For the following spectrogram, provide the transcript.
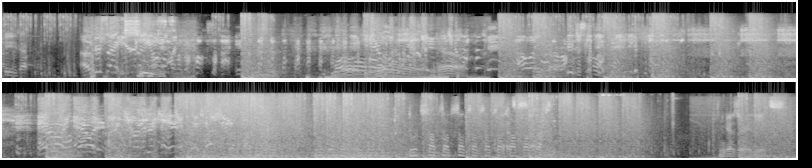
Jeez. Other side here. I'm you on the wrong side. Whoa, oh, Yeah. How was on the wrong Just kill him. Everyone, everyone. Dude, stop, stop, stop, stop, stop, stop, That stop, stop, stop. You guys are idiots.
